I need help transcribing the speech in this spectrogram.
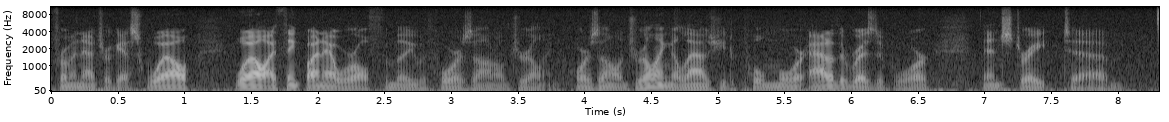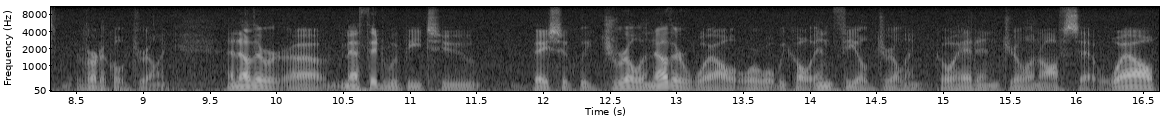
from a natural gas well? Well, I think by now we're all familiar with horizontal drilling. Horizontal drilling allows you to pull more out of the reservoir than straight um, vertical drilling. Another uh, method would be to basically drill another well, or what we call infill drilling. Go ahead and drill an offset well.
